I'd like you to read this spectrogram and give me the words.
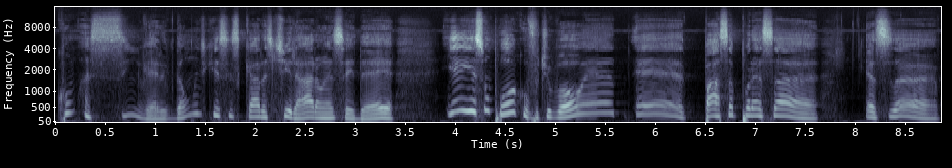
como assim, velho? Da onde que esses caras tiraram essa ideia? E é isso um pouco, o futebol é, é passa por essa essa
